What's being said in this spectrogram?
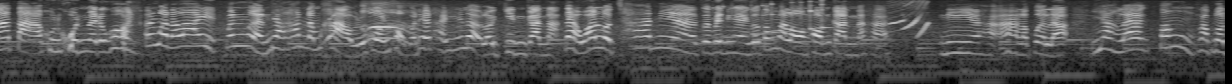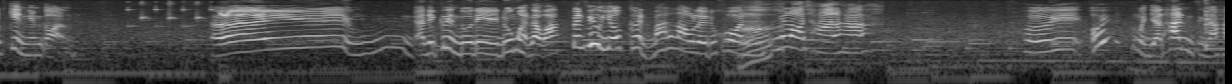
หน้าตาคุ้นๆไหมทุกคน มันเหมือนอะไร มันเหมือนยาท่าตุน้ำขาวทุกคนของประเทศไทยที่แบบเรากินกันอะแต่ว่ารสชาติเนี่ยจะเป็นยังไงก็ต้องมาลองพร้อมกันนะคะ นี่นะคะอะเราเปิดแล้ว อย่างแรกต้องรับรสกลิ่นกันก่อนเอ้ยอืมอันนี้กลิ่นดูดี ดูเหมือนแบบว่า เป็นฟิลโยเกิร์ตบ้านเราเลยทุกคนฮะไม่รอช้านะคะ เฮ้ย เอ้ย เหมือนยาท่าตุจริงๆนะ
